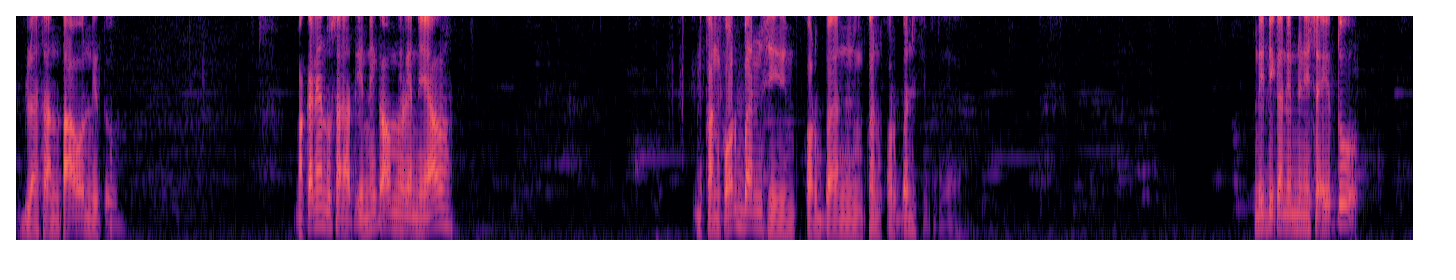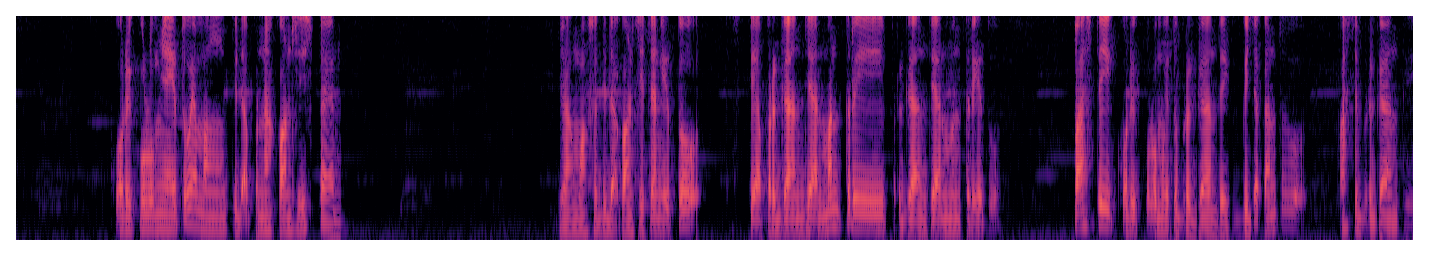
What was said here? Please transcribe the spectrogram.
belasan tahun itu makanya untuk saat ini kaum milenial bukan korban sih korban bukan korban sih sebenarnya. Pendidikan di Indonesia itu kurikulumnya itu emang tidak pernah konsisten. Yang maksud tidak konsisten itu setiap pergantian menteri pergantian menteri itu pasti kurikulum itu berganti. Kebijakan itu pasti berganti.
